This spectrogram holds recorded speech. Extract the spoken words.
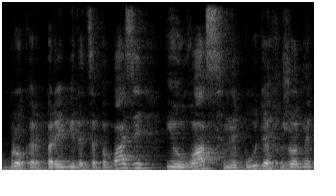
Брокер перевірить це по базі, і у вас не буде жодних проблем.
